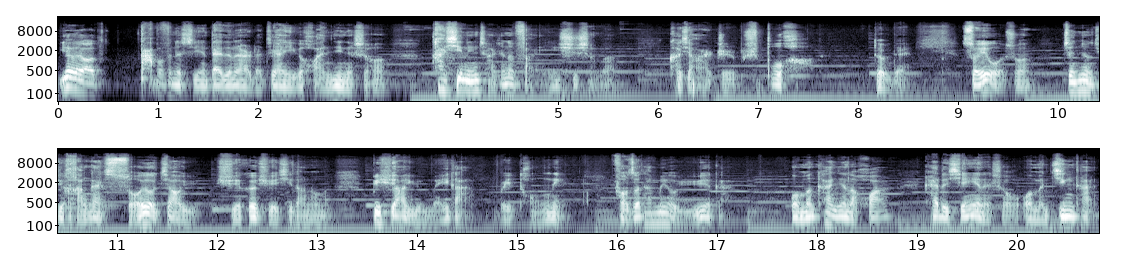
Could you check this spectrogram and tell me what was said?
又要大部分的时间待在那儿的这样一个环境的时候，他心灵产生的反应是什么？可想而知，是不好的，对不对？所以我说，真正去涵盖所有教育学科学习当中的，必须要与美感为统领，否则它没有愉悦感。我们看见了花开得鲜艳的时候，我们惊叹：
